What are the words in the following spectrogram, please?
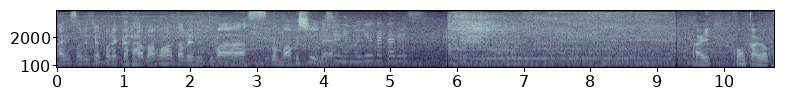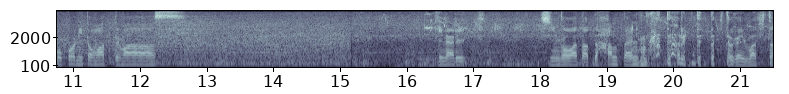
はい、それじゃあこれから晩ご飯食べに行きます。すごい眩しいね。私ねもう夕方ですはい。今回はここに泊まってます。いきなり信号を渡って反対に向かって歩いてた人がいました。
